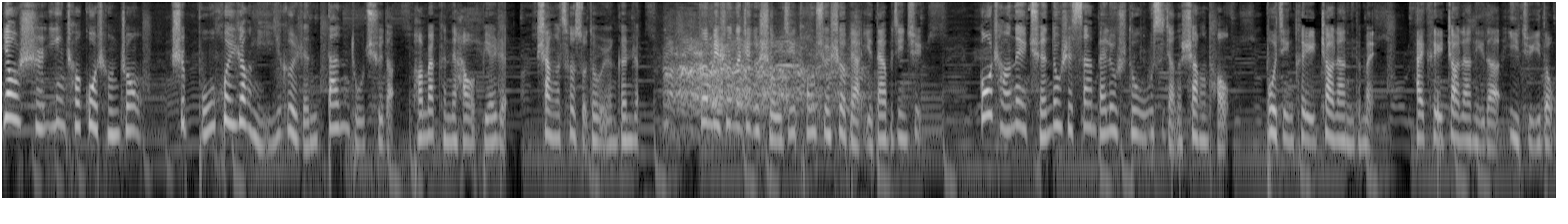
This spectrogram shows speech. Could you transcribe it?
要是印钞过程中是不会让你一个人单独去的，旁边肯定还有别人，上个厕所都有人跟着。更别说呢，这个手机通讯设备啊也带不进去。工厂内全都是三百六十度无死角的摄像头，不仅可以照亮你的美，还可以照亮你的一举一动。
